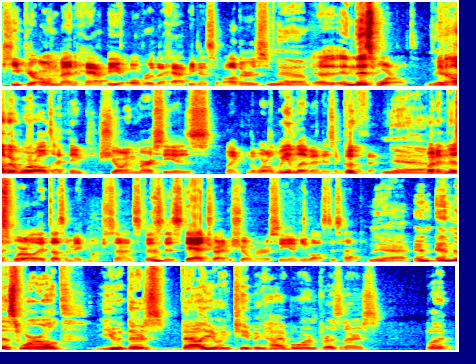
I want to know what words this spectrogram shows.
keep your own men happy over the happiness of others. Yeah, Uh, in this world, in other worlds, I think showing mercy is like the world we live in is a good thing. yeah, But in this world, it doesn't make much sense because his dad tried to show mercy and he lost his head. yeah. In in this world, you there's value in keeping highborn prisoners, but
